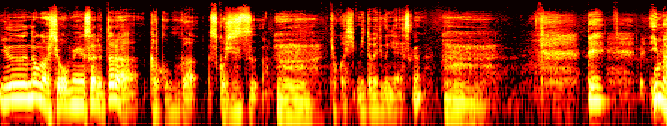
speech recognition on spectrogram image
いうのが証明されたら各国が少しずつ許可し認めていくんじゃないですか。で今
